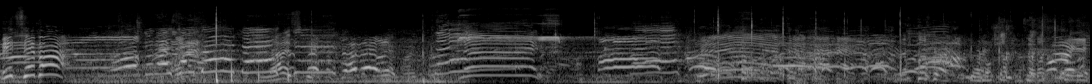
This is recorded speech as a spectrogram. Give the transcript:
ミッツセパナイス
